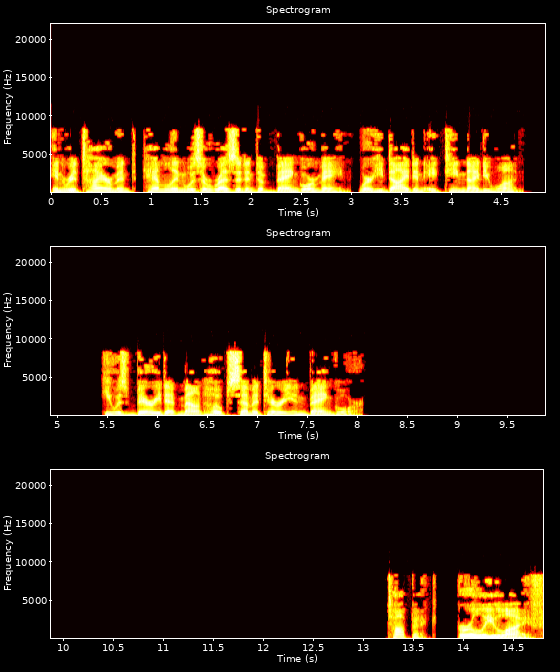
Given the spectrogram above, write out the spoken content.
In retirement, Hamlin was a resident of Bangor, Maine, where he died in 1891. He was buried at Mount Hope Cemetery in Bangor. Early life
